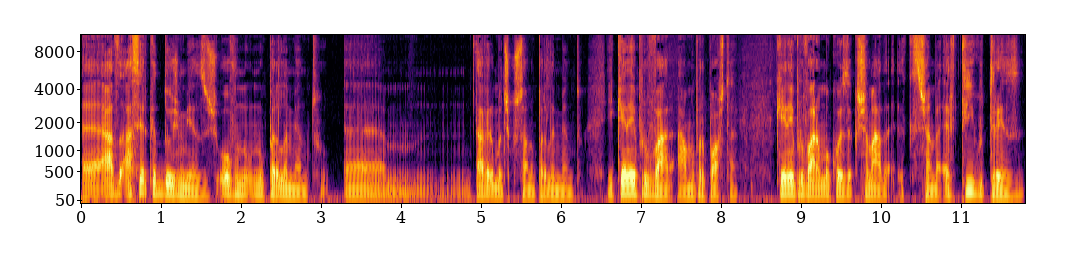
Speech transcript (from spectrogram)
há, há, cerca de dois meses, houve no, no Parlamento, está a haver uma discussão no Parlamento, e querem aprovar, há uma proposta, querem aprovar uma coisa que, chamada, que se chama artigo 13,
